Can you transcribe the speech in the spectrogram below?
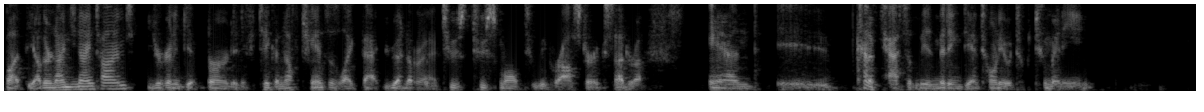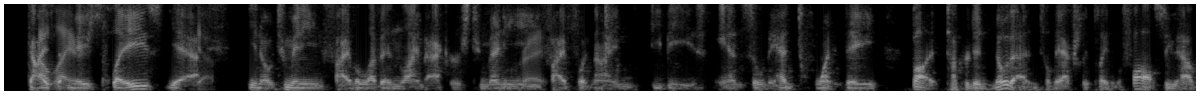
But the other 99 times, you're going to get burned. And if you take enough chances like that, you end up with a too, too small, too weak roster, et cetera. And eh, kind of tacitly admitting Dantonio took too many guys that made plays. Yeah. Yeah. You know, too many 5'11 linebackers, too many Right. five foot nine DBs. And so they had 20, they, but Tucker didn't know that until they actually played in the fall. So you have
